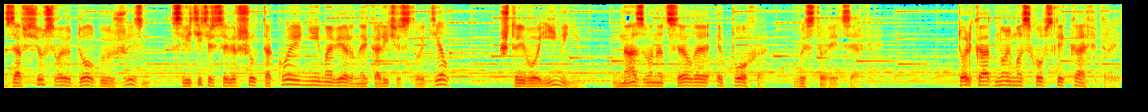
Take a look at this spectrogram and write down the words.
За всю свою долгую жизнь святитель совершил такое неимоверное количество дел, что его именем названа целая эпоха в истории церкви. Только одной московской кафедрой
